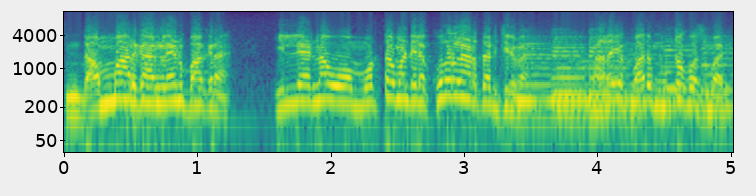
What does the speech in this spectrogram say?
இந்த அம்மா இருக்காங்களேன்னு பாக்குறேன். இல்லன்னா உன் மொட்டை மண்டியில குதிரை எடுத்து அடிச்சிருவேன். தலைய பாரு முட்டை கோசு மாதிரி.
